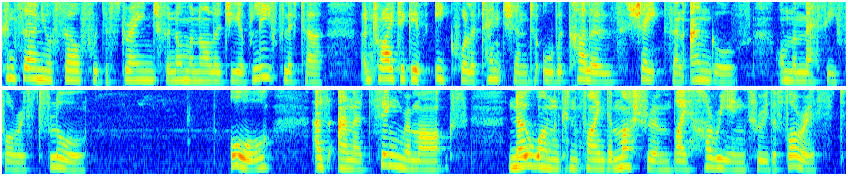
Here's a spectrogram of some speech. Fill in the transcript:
concern yourself with the strange phenomenology of leaf litter, and try to give equal attention to all the colours, shapes, and angles on the messy forest floor. Or, as Anna Tsing remarks, no one can find a mushroom by hurrying through the forest.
